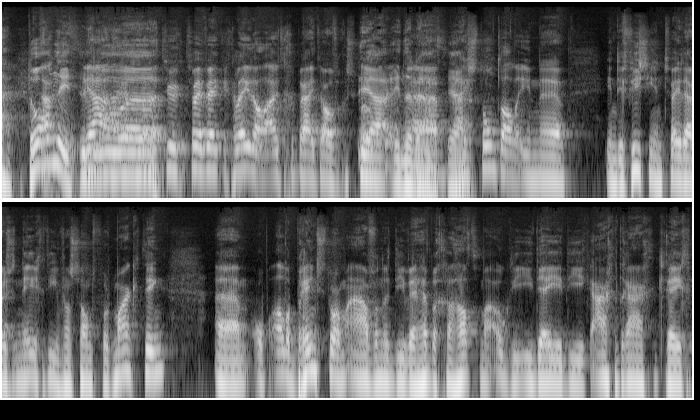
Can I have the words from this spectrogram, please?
Toch niet? Ik ja, bedoel, hebben we eh, natuurlijk twee weken geleden al uitgebreid over gesproken. Ja, inderdaad, ja. Hij stond al in, in de visie in 2019 van Zandvoort Marketing. Eh, op alle brainstormavonden die we hebben gehad... maar ook die ideeën die ik aangedragen kreeg...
